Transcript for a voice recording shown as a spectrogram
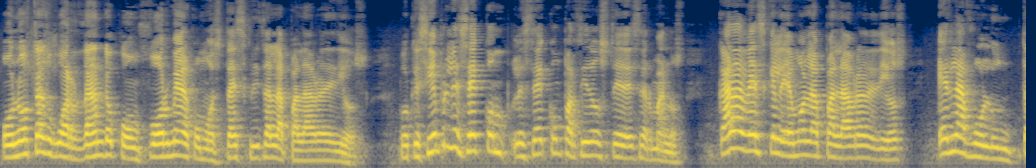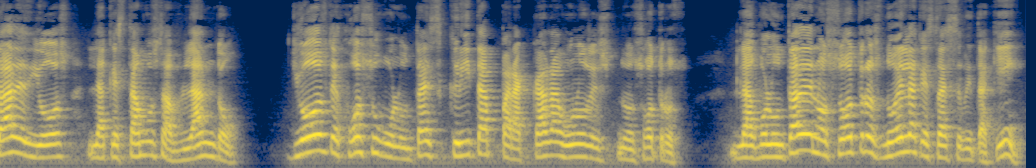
o no estás guardando conforme a como está escrita la palabra de Dios? Porque siempre les he, les he compartido a ustedes, hermanos, cada vez que leemos la palabra de Dios, es la voluntad de Dios la que estamos hablando. Dios dejó su voluntad escrita para cada uno de nosotros. La voluntad de nosotros no es la que está escrita aquí,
